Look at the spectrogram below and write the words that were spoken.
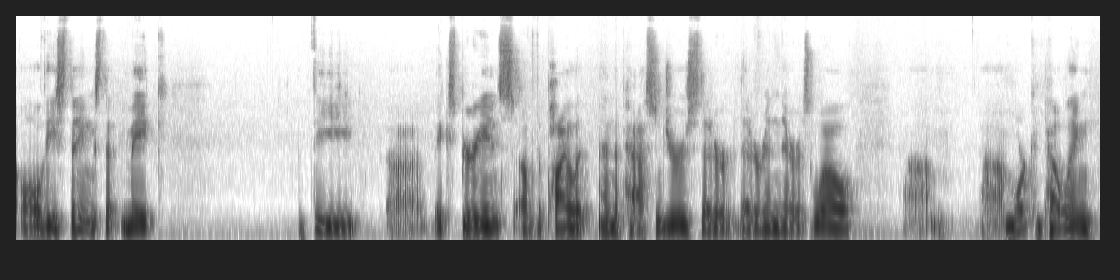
all these things that make the uh, experience of the pilot and the passengers that are that are in there as well. Um, uh, more compelling,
